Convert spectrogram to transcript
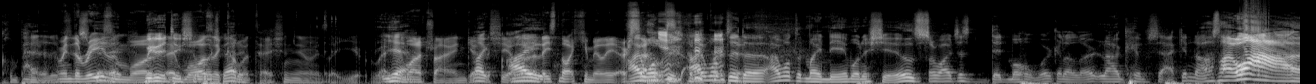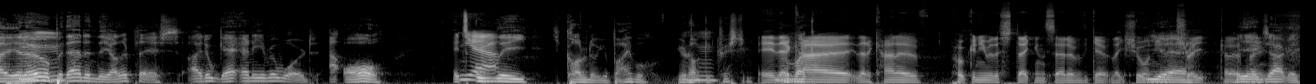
competitive. I mean, the spirit. reason was we could it do so was much a better. competition. You know, it's like you, right, Yeah. you want to try and get Like, the shield, I- or at least not humiliate I yourself. wanted, I wanted, uh, I wanted my name on a shield, so I just did my homework and I learned, and I came second. And I was like, wow, you know. Mhm. But then in the other place, I don't get any reward at all. It's Yeah. only you gotta know your Bible. You're not a good Mhm. Christian. Eh, they're I'm like- they're kind of poking you with a stick instead of get like showing you a treat kind of yeah, thing. exactly.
